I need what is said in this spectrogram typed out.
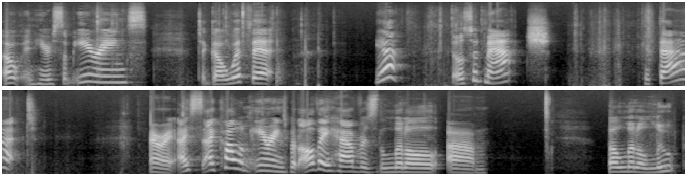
Oh, and here's some earrings to go with it. Yeah, those would match. Get that. All right, I, I call them earrings, but all they have is the little, um, the little loop.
